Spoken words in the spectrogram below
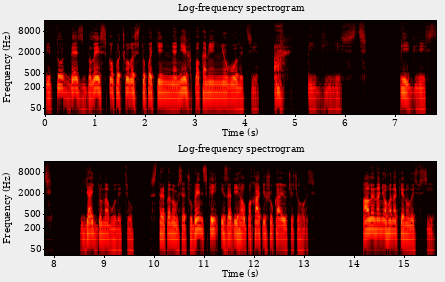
і тут десь близько почулось тупотіння ніг по камінню вулиці. Ах, підлість. Підлість. Я йду на вулицю. стрепенувся Чубинський і забігав по хаті, шукаючи чогось. Але на нього накинулись всі.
